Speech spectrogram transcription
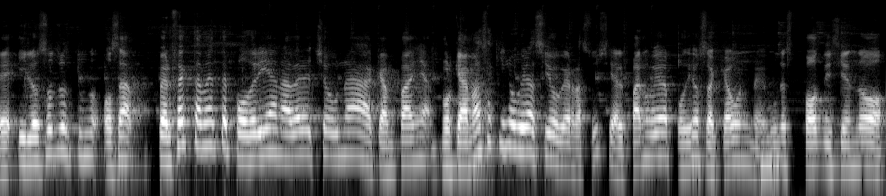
Eh, y los otros, pues, o sea, perfectamente podrían haber hecho una campaña, porque además aquí no hubiera sido guerra sucia, el PAN hubiera podido sacar un, un spot diciendo,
